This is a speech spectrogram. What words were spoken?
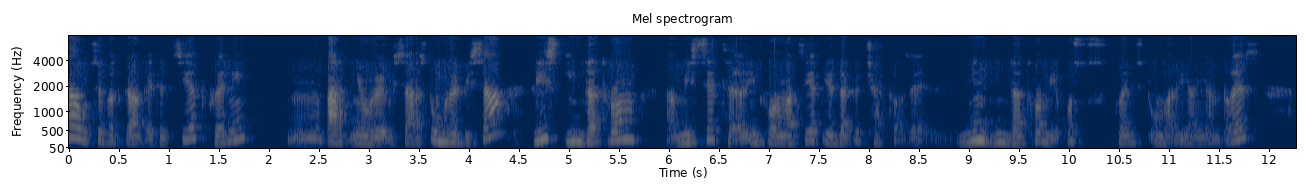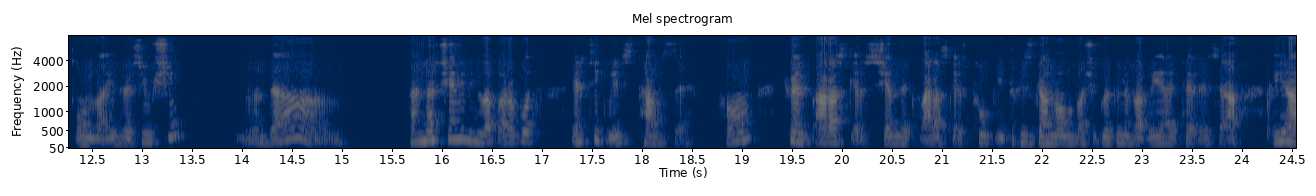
და უცებად გააკეთეთ ცია თქვენი პარტნიორებისა, სტუმრებისა, ვის გინდათ რომ მისცეთ ინფორმაცია პირდაპირ ჩართვაზე. ვინ გინდათ რომ იყოს თქვენი სტუმარი აი ამ დღეს ონლაინ რეჟიმში და დანარჩენი ვილაპარაკოთ ერთი კვირის თავზე, ხო? ჩვენ პარასკევს, შემდეგ პარასკევს თუ კი დღის განმავლობაში გვექნება ღია ეთერისა, ღია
